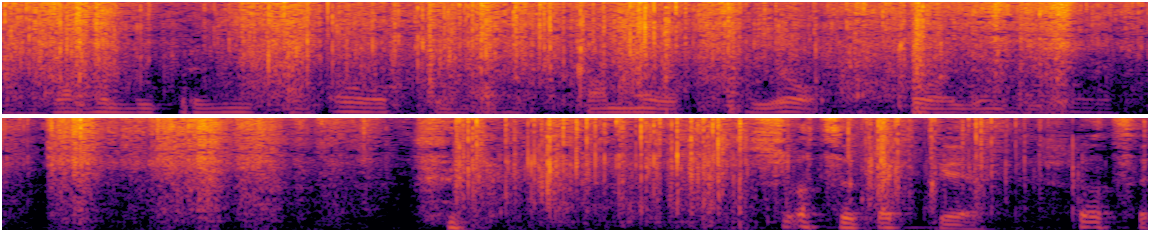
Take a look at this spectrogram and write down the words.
Взагалі приїхав. Ох ти, хамок. Йо, моє. Що це таке? Що це?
